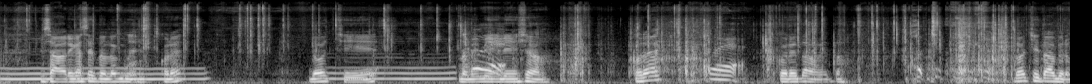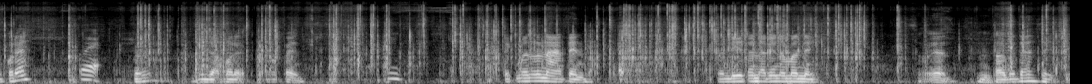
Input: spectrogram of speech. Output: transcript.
Mm. Si Saori kasi tulog na eh. Kore? Dochi. Namimili siya. Kore? Kue. Kore daw, ito. Dochi tabiro. Kore? Kue. Kore? Nandiyan, kore. Open. Tikman na natin. Nandito na rin naman eh. So, ayan. Ang tawag ito, Seichi.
